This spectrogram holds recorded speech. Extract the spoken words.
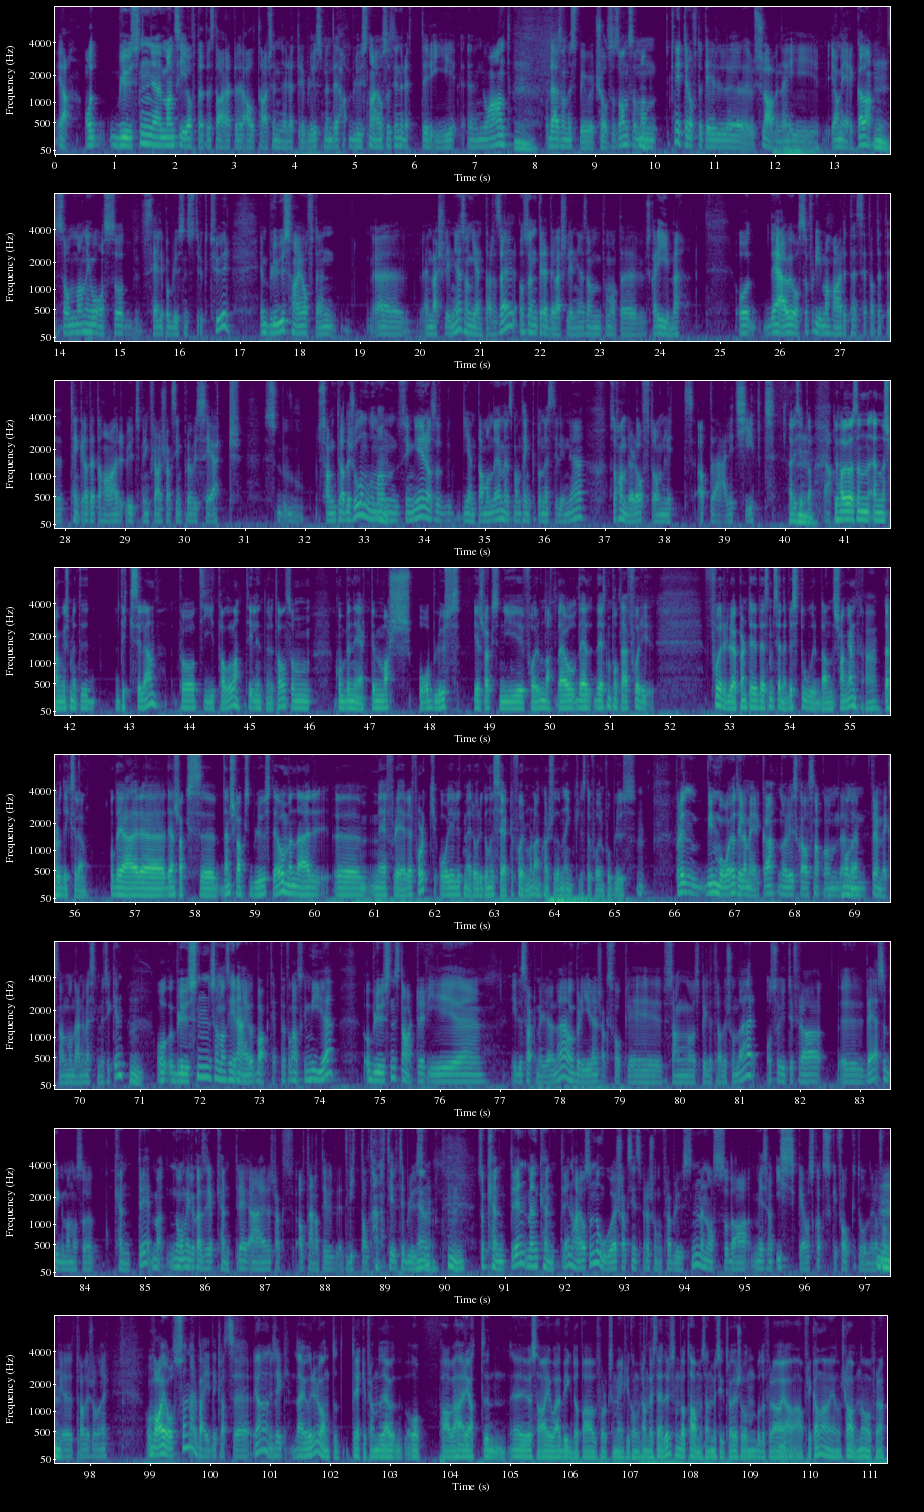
Ja, og bluesen Man sier ofte at det at alt har sine røtter i blues, men det, bluesen har jo også sine røtter i eh, noe annet. Mm. Og det er sånne spirituals og sånn som man knytter ofte til slavene i, i Amerika, da. Mm. Som man jo også ser litt på bluesens struktur. En blues har jo ofte en eh, en verslinje som gjentar seg selv, og så en tredje verslinje som på en måte skal rime. Og det er jo også fordi man har sett at dette, tenker at dette har utspring fra en slags improvisert sangtradisjon, hvor man synger, og så gjentar man det mens man tenker på neste linje. Så handler det ofte om litt at det er litt kjipt. Er litt kjipt, da. Mm, Ja. Du har jo også en, en sjanger som heter Dixieland på 10-tallet, da, tidlig 1900-tall, som kombinerte marsj og blues i en slags ny form. Da. Det er jo det, det som på en måte er for, forløperen til det som senere blir storband-sjangeren. Ja. Der har du Dixieland. Og det er, eh, det er, en, slags, eh, det er en slags blues, det òg, men det er uh, med flere folk og i litt mer organiserte former. Da, kanskje den enkleste form for blues. For den, vi må jo til Amerika når vi skal snakke om den fremveksten av den moderne vestlige musikken. Mm. Og bluesen, som man sier, er jo et bakteppe for ganske mye. Og bluesen starter i, eh, i de svarte miljøene og blir en slags folkelig sang- og spilletradisjon der. Og så ut ifra eh, det så bygger man også country. Noen vil jo kanskje si at country er et slags alternativ, et hvitt alternativ til bluesen. Mm. Så countryen, men countryen har jo også noe slags inspirasjon fra bluesen, men også da med sånn irske og skotske folketoner og Mm. folketradisjoner. Og var jo også en Ja, det er jo relevant å trekke fram det jo opphavet her i at eh, USA jo er bygd opp av folk som egentlig kommer fra andre steder, som da tar med seg en musikktradisjon både fra ja, Afrika, da, gjennom slavene, og fra,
